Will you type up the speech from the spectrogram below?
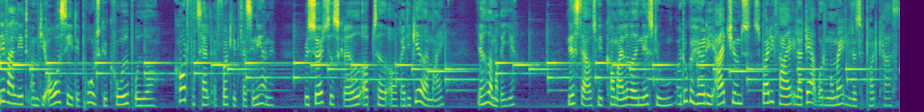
Det var lidt om de oversete polske kodebrydere. Kort fortalt er frygteligt fascinerende. Researchet skrevet, optaget og redigeret af mig. Jeg hedder Maria. Næste afsnit kommer allerede i næste uge, og du kan høre det i iTunes, Spotify eller der, hvor du normalt lytter til podcast.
